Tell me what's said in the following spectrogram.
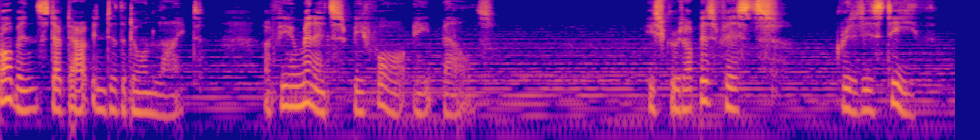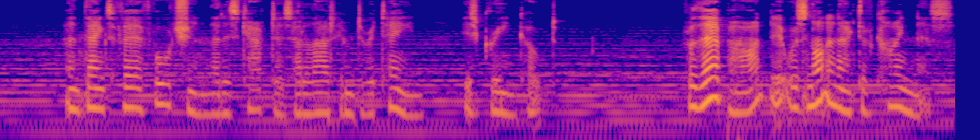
Robin stepped out into the dawn light a few minutes before eight bells. He screwed up his fists, gritted his teeth, and thanked fair fortune that his captors had allowed him to retain his green coat. For their part, it was not an act of kindness.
